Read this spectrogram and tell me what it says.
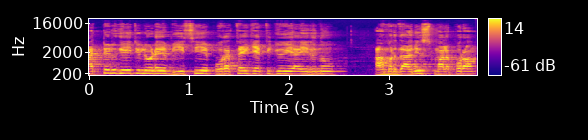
മറ്റൊരു ഗേറ്റിലൂടെ വി സിയെ പുറത്തേക്ക് എത്തിക്കുകയായിരുന്നു. അമൃത ന്യൂസ് മലപ്പുറം.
